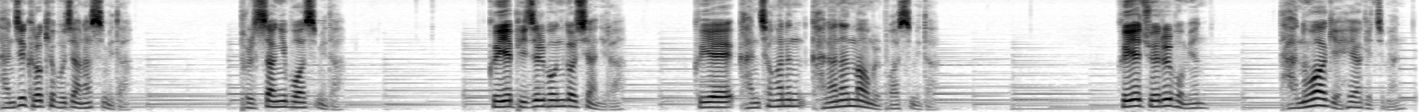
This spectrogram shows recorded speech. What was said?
단지 그렇게 보지 않았습니다. 불쌍히 보았습니다. 그의 빚을 본 것이 아니라 그의 간청하는 가난한 마음을 보았습니다. 그의 죄를 보면 단호하게 해야겠지만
